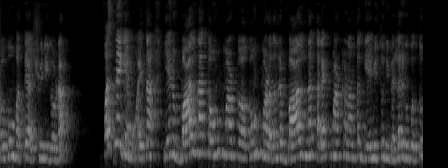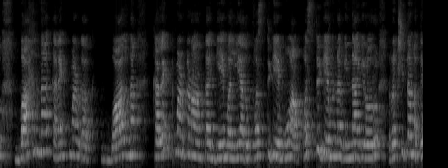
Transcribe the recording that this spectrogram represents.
ರಘು ಮತ್ತೆ ಅಶ್ವಿನಿ ಗೌಡ ಫಸ್ಟ್ನೇ ಗೇಮು ಆಯ್ತಾ? ಏನು ಬಾಲ್ನ ಕೌಂಟ್ ಮಾಡ್ಕ ಕೌಂಟ್ ಮಾಡೋದಂದ್ರೆ ಬಾಲ್ನ ಕಲೆಕ್ಟ್ ಮಾಡ್ಕೋಣ ಅಂತ ಗೇಮ್ ಇತ್ತು ನಿಮ್ಮೆಲ್ಲರಿಗೂ ಗೊತ್ತು. ಬಾಲ್ನ ಕನೆಕ್ಟ್ ಮಾಡ್ ಬಾಲ್ನ ಕಲೆಕ್ಟ್ ಮಾಡ್ಕೋಣ ಅಂತ ಗೇಮಲ್ಲಿ ಅದು ಫಸ್ಟ್ ಗೇಮು ಆ ಫಸ್ಟ್ ಗೇಮನ್ನ ವಿನ್ ಆಗಿರೋರು ರಕ್ಷಿತಾ ಮತ್ತೆ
